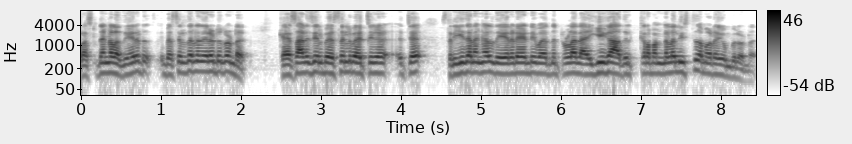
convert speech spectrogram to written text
പ്രശ്നങ്ങൾ നേരിട്ട് ബസ്സിൽ തന്നെ നേരിട്ടിട്ടുണ്ട്. കെ എസ് ആർ ടി സിയിൽ ബസ്സിൽ വെച്ച് വെച്ച് സ്ത്രീധനങ്ങൾ നേരിടേണ്ടി വന്നിട്ടുള്ള ലൈംഗിക അതിക്രമങ്ങളുടെ ലിസ്റ്റ് നമ്മുടെ മുമ്പിലുണ്ട്.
